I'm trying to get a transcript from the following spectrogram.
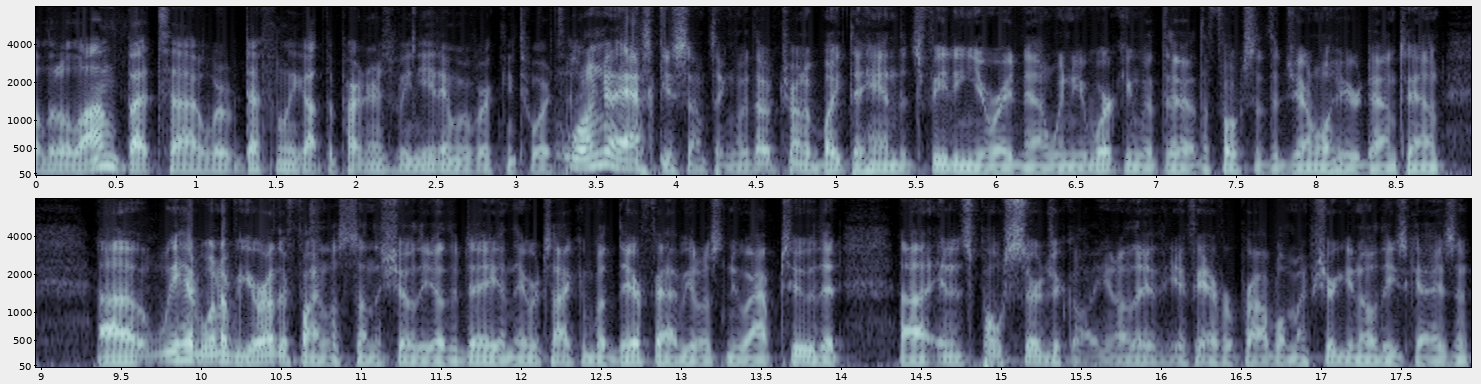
a little long, but uh, we're definitely got the partners we need, and we're working towards Well, it. Well, I'm going to ask you something without trying to bite the hand that's feeding you right now. When you're working with the, the folks at the General here downtown, uh, we had one of your other finalists on the show the other day, and they were talking about their fabulous new app too. That uh, and it's post-surgical. You know, they, if you have a problem, I'm sure you know these guys, and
